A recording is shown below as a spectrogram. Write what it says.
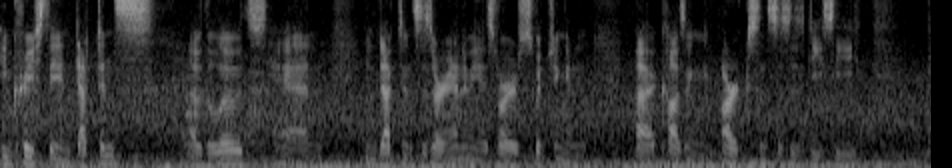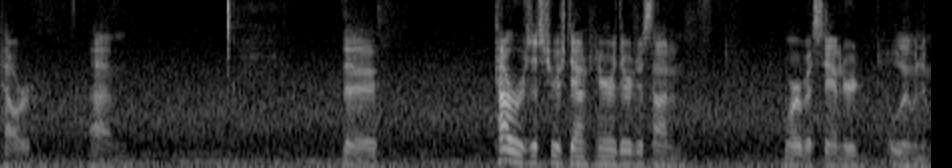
increase the inductance of the loads and inductance is our enemy as far as switching and uh, causing arcs since this is DC power. Um, the power resistors down here, they're just on more of a standard aluminum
